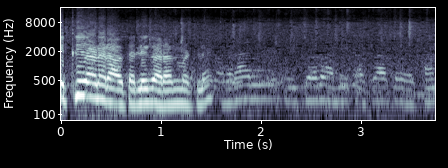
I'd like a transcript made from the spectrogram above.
कितली जण रावताली घरात म्हटले? घरान पैशावर आमी कचरा तो छान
